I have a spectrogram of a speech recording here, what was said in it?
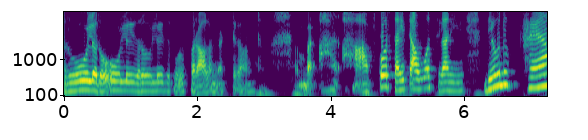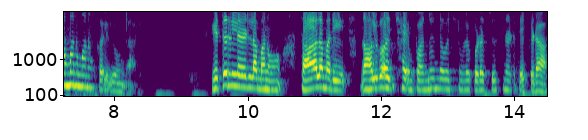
రోలు రోలు ఇది రోలు ఇది రోల్ ఫర్ ఆల్ అన్నట్టుగా ఉంటాం. ఆఫ్ కోర్స్ అయితే అవ్వచ్చు కానీ దేవుని ప్రేమను మనం కలిగి ఉండాలి. ఇతరుల మనం చాలా మరి నాలుగో అధ్యాయం పంతొమ్మిదో వచనంలో కూడా చూసినట్టయితే ఇక్కడ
